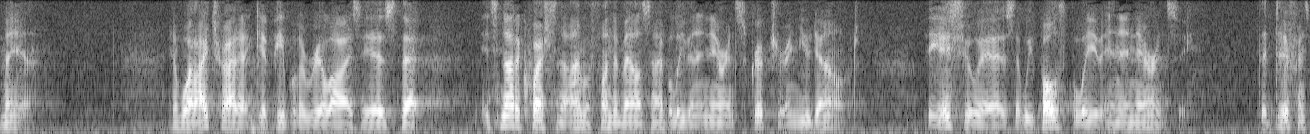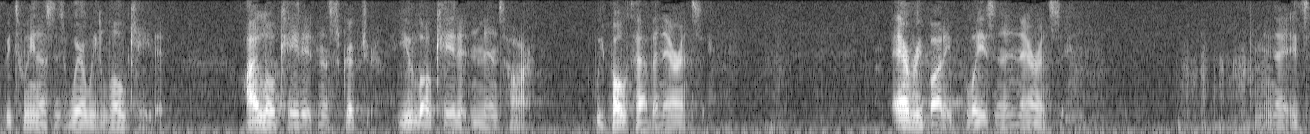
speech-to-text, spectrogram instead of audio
man. And what I try to get people to realize is that it's not a question that I'm a fundamentalist and I believe in inerrant scripture and you don't. The issue is that we both believe in inerrancy. The difference between us is where we locate it. I locate it in the scripture. You locate it in men's heart. We both have inerrancy. Everybody believes in inerrancy. I mean, it's,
